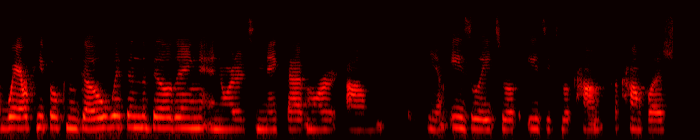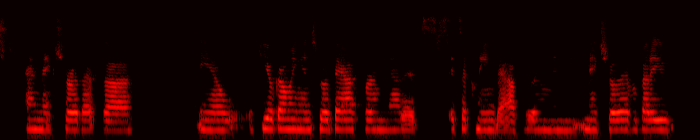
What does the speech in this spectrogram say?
where people can go within the building in order to make that more, um, you know, easily to easy to accom- accomplish and make sure that, uh, you know, if you're going into a bathroom, that it's it's a clean bathroom, and make sure that everybody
